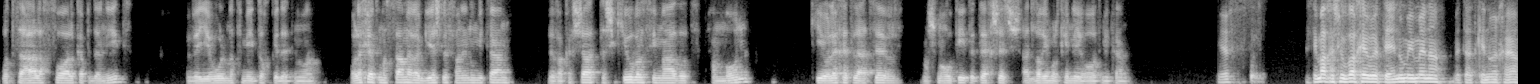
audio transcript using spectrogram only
הוצאה לפועל קפדנית וייעול מתמיד תוך כדי תנועה. הולך להיות מסע מרגש לפנינו מכאן, בבקשה תשקיעו במשימה הזאת המון, כי היא הולכת לעצב משמעותית את איך שהדברים הולכים להיראות מכאן. יס. Yes. משימה חשובה חבר'ה, תהנו ממנה ותעדכנו איך היה.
